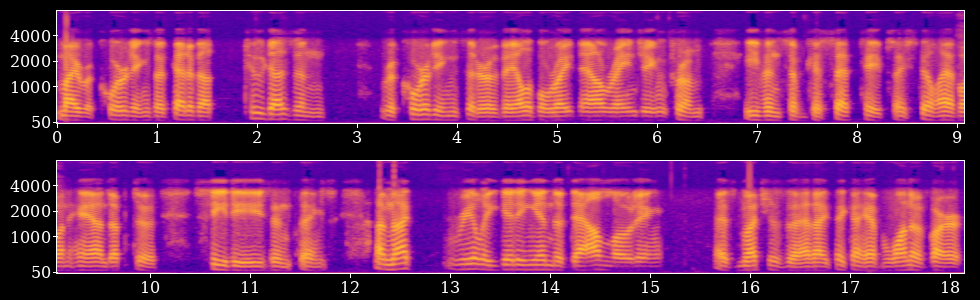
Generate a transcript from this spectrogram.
my recordings. I've got about two dozen recordings that are available right now, ranging from even some cassette tapes I still have on hand up to CDs and things. I'm not really getting into downloading as much as that. I think I have one of our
